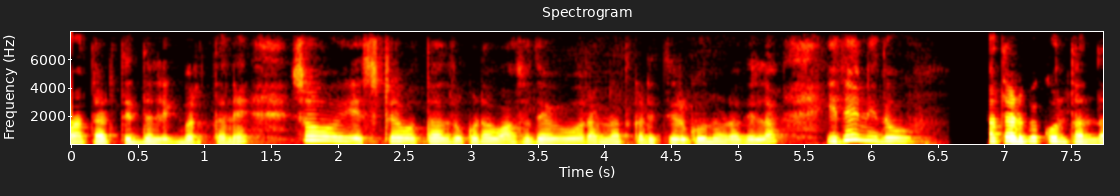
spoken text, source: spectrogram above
ಮಾತಾಡ್ತಿದ್ದಲ್ಲಿಗೆ ಬರ್ತಾನೆ. ಸೊ ಎಷ್ಟೇ ಹೊತ್ತಾದರೂ ಕೂಡ ವಾಸುದೇವ ರಂಗನಾಥ್ ಕಡೆ ತಿರುಗೂ ನೋಡೋದಿಲ್ಲ. ಇದೇನಿದು ಮಾತಾಡಬೇಕು ಅಂತಂದ?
